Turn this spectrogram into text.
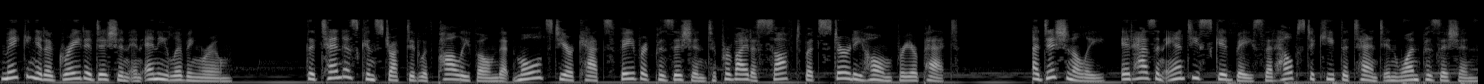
making it a great addition in any living room. The tent is constructed with polyfoam that molds to your cat's favorite position to provide a soft but sturdy home for your pet. Additionally, it has an anti-skid base that helps to keep the tent in one position.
